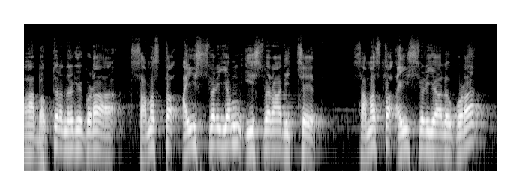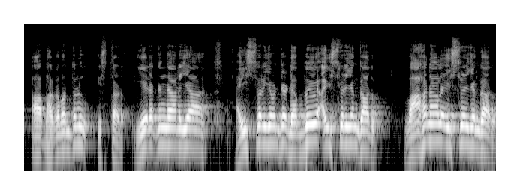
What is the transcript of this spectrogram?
ఆ భక్తులందరికీ కూడా సమస్త ఐశ్వర్యం ఈశ్వరాదిచ్చేత్ సమస్త ఐశ్వర్యాలు కూడా ఆ భగవంతుడు ఇస్తాడు. ఏ రకంగానయ్యా? ఐశ్వర్యం అంటే డబ్బే ఐశ్వర్యం కాదు. వాహనాల ఐశ్వర్యం కాదు.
